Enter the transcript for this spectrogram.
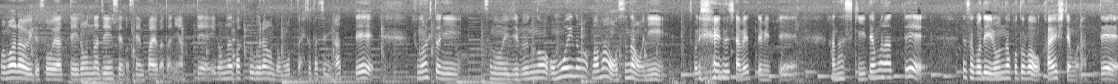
マラウイでそうやっていろんな人生の先輩方に会っていろんなバックグラウンドを持った人たちに会ってその人にその自分の思いのままを素直にとりあえず喋ってみて話聞いてもらってでそこでいろんな言葉を返してもらって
